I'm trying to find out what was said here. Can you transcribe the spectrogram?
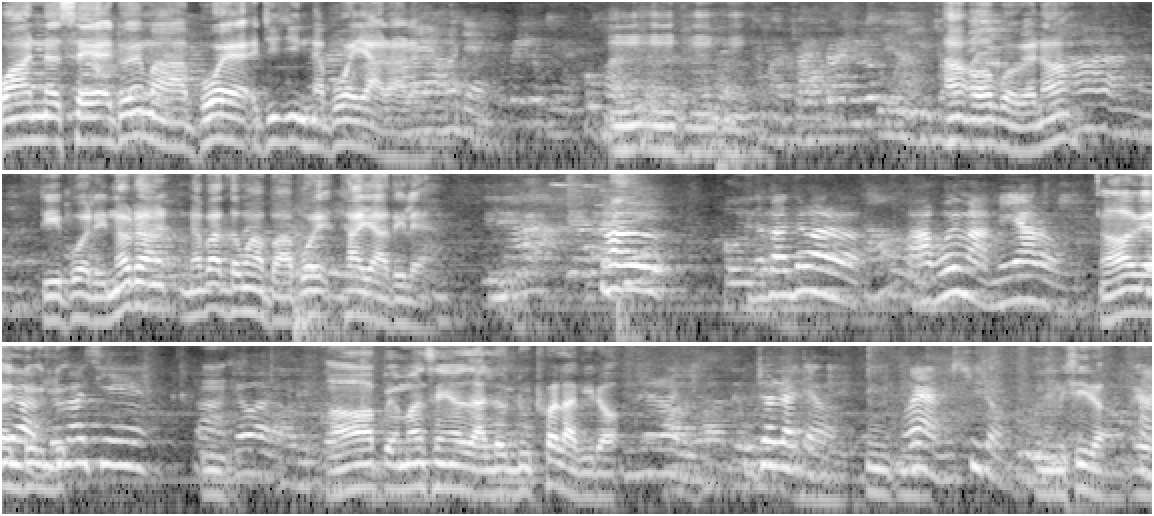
120အတွင်းမှာဘွဲ့အကြီးကြီးနှစ်ဘွဲ့ရတာလေ ဟုတ်တယ် อืมอืมอืมอืมအော်ဘောပဲနော် အာ ဒီဘွဲ့လေးနောက်ထပ်နံပါတ်3ကဘာဘွဲ့ထားရသေးလဲ တော့နံပါတ်3ကတော့ဘာဘွဲမှမရတော့ ဟောပြလူ ဒီ လူ မှာရှင်းတော့တော့ အော်ပင်မဆင်းရတာလူလူထွက်လာပြီးတော့ ဒီလိုလိုက်ထွက်လိုက်တော့ဘွဲမရှိတော့ဘူး မရှိတော့အေး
